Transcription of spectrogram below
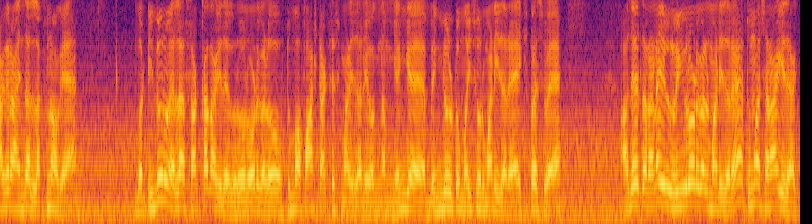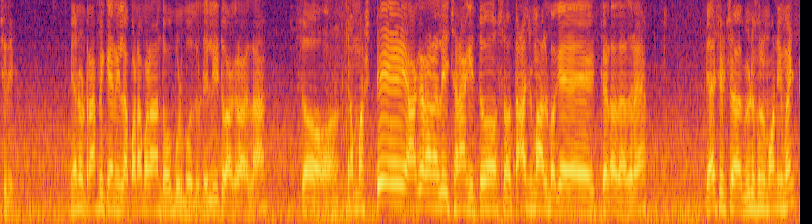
ಆಗ್ರಾಯಿಂದ ಲಕ್ನೋಗೆ ಬಟ್ ಇದೂ ಎಲ್ಲ ಸಕ್ಕತ್ತಾಗಿದೆ ಗುರು, ರೋಡ್ಗಳು ತುಂಬ ಫಾಸ್ಟ್ ಆಕ್ಸೆಸ್ ಮಾಡಿದ್ದಾರೆ. ಇವಾಗ ನಮ್ಗೆ ಹೆಂಗೆ ಬೆಂಗಳೂರು ಟು ಮೈಸೂರು ಮಾಡಿದ್ದಾರೆ ಎಕ್ಸ್ಪ್ರೆಸ್ ವೇ ಅದೇ ಥರನೇ ಇಲ್ಲಿ ರಿಂಗ್ ರೋಡ್ಗಳು ಮಾಡಿದ್ದಾರೆ. ತುಂಬ ಚೆನ್ನಾಗಿದೆ ಆ್ಯಕ್ಚುಲಿ ಏನು ಟ್ರಾಫಿಕ್ ಏನಿಲ್ಲ ಪಡ ಪಡ ಅಂತ ಹೋಗ್ಬಿಡ್ಬೋದು ಡೆಲ್ಲಿ ಟು ಆಗ್ರಾ ಎಲ್ಲ. ಸೊ ನಮ್ಮಷ್ಟೇ ಆಗ್ರಾನಲ್ಲಿ ಚೆನ್ನಾಗಿತ್ತು. ಸೊ ತಾಜ್ ಮಹಲ್ ಬಗ್ಗೆ ಕೇಳೋದಾದರೆ yes it's a beautiful monument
